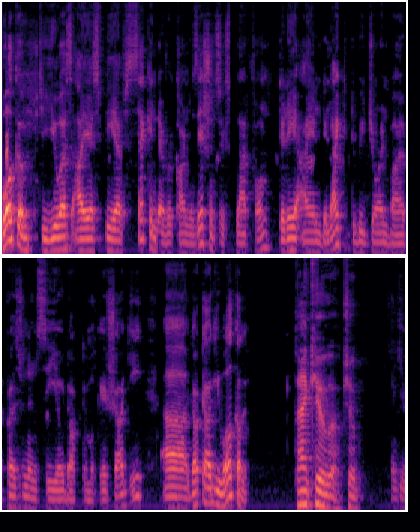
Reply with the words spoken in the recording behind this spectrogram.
Welcome to US ISPF's second ever Conversation 6 platform. Today, I am delighted to be joined by President and CEO Dr. Mukesh Aghi. Uh, Dr. Aghi, welcome. Thank you, Akshobh. Thank you.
